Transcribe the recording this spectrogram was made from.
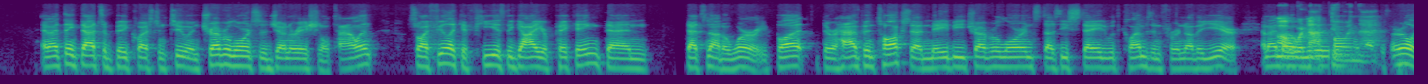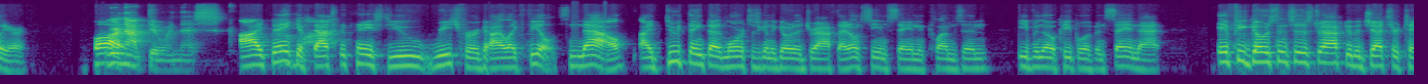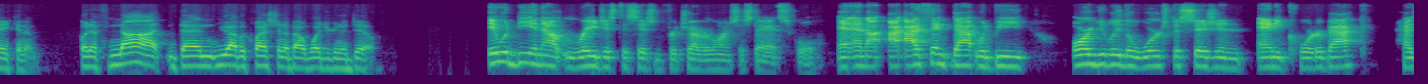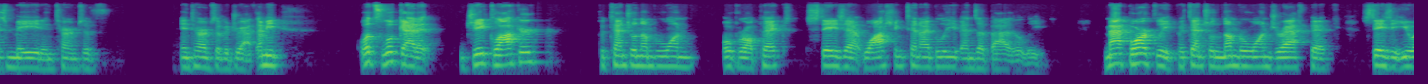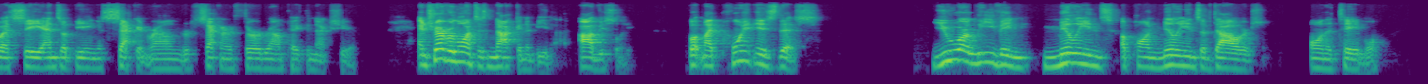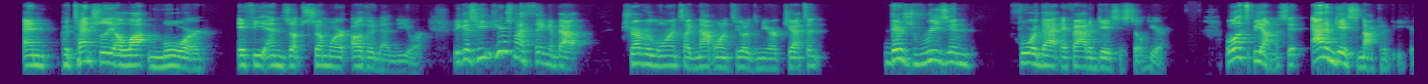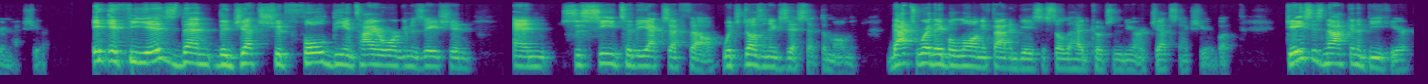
And I think that's a big question too. And Trevor Lawrence is a generational talent. So I feel like if he is the guy you're picking, then that's not a worry. But there have been talks that maybe Trevor Lawrence does he stay with Clemson for another year? And I know oh, we're not we doing that earlier. But we're not doing this. I think Come if on. that's the case, you reach for a guy like Fields. Now, I do think that Lawrence is going to go to the draft. I don't see him staying in Clemson, even though people have been saying that if he goes into this draft or the Jets are taking him. But if not, then you have a question about what you're going to do. It would be an outrageous decision for Trevor Lawrence to stay at school. And, and I, I think that would be arguably the worst decision any quarterback has made in terms of in terms of a draft. I mean, let's look at it. Jake Locker, potential number one overall pick, stays at Washington, I believe, ends up out of the league. Matt Barkley, potential number one draft pick, stays at USC, ends up being a second round or second or third round pick the next year. And Trevor Lawrence is not going to be that, obviously. But my point is this you are leaving millions upon millions of dollars on the table and potentially a lot more if he ends up somewhere other than New York. Because he, here's my thing about Trevor Lawrence, like not wanting to go to the New York Jets. And there's reason for that if Adam Gase is still here. Well, let's be honest. Adam Gase is not going to be here next year if he is, then the Jets should fold the entire organization and secede to the XFL, which doesn't exist at the moment. That's where they belong if Adam Gase is still the head coach of the New York Jets next year. But Gase is not going to be here.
